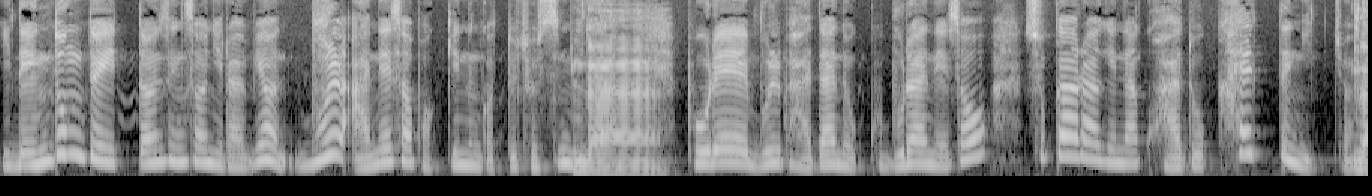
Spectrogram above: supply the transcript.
이 냉동돼 있던 생선이라면 물 안에서 벗기는 것도 좋습니다. 네. 볼에 물 받아놓고 물 안에서 숟가락이나 과도 칼 등 있죠. 네.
